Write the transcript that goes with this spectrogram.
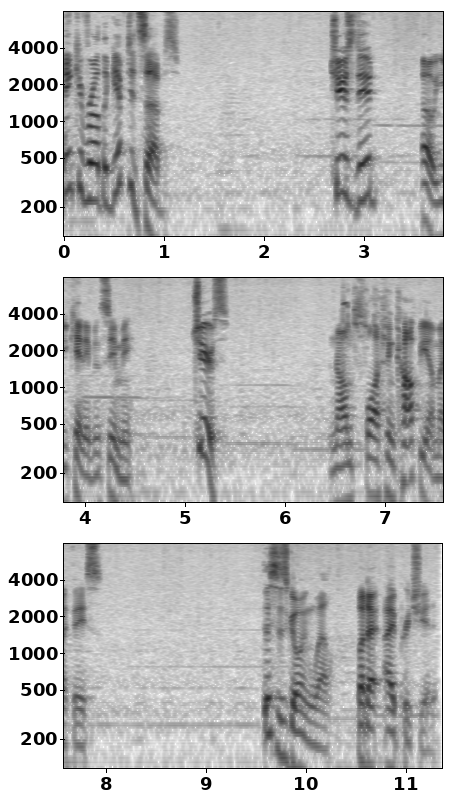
Thank you for all the gifted subs. Cheers, dude. Oh, you can't even see me. Cheers. Now I'm splashing coffee on my face. This is going well, but I, I appreciate it.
